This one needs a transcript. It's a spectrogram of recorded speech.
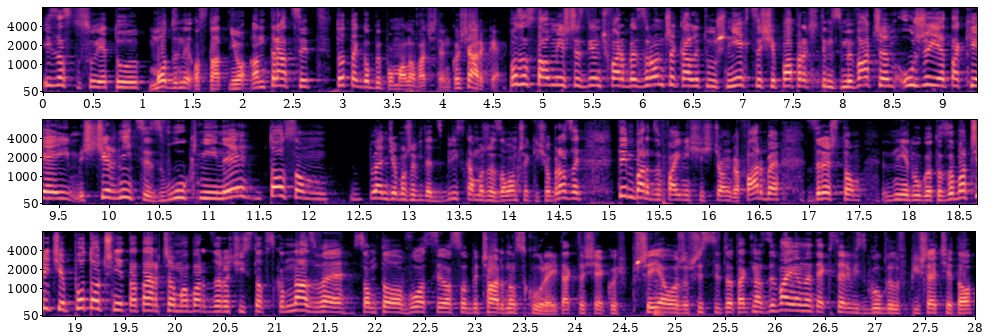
i zastosuję tu modny ostatnio antracyt do tego, by pomalować tę kosiarkę. Pozostało mi jeszcze zdjąć farbę z rączek, ale tu już nie chcę się paprać tym zmywaczem. Użyję takiej ściernicy z włókniny. To są będzie może widać z bliska, może załączę jakiś obrazek, tym bardzo fajnie się ściąga farbę. Zresztą niedługo to zobaczycie. Potocznie ta tarcza ma bardzo rasistowską nazwę. Są to włosy osoby czarnoskórej. Tak to się jakoś przyjęło, że wszyscy to tak nazywają. Nawet jak w serwis Google wpiszecie to,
